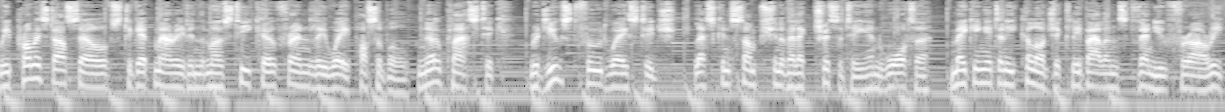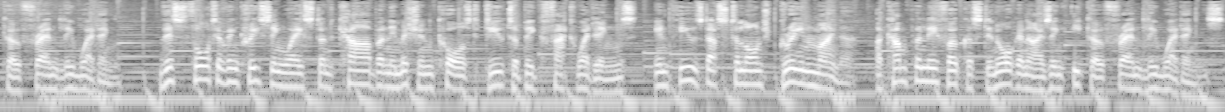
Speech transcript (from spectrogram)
we promised ourselves to get married in the most eco-friendly way possible. No plastic, reduced food wastage, less consumption of electricity and water, making it an ecologically balanced venue for our eco-friendly wedding. This thought of increasing waste and carbon emission caused due to big fat weddings, enthused us to launch Green Miner, a company focused in organizing eco-friendly weddings.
